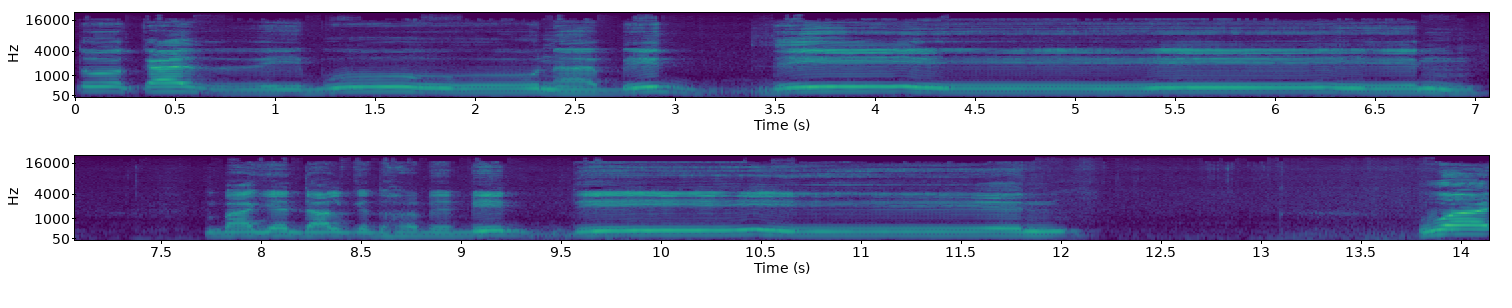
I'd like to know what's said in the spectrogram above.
তুকাজিবুনা বিদ্দিন। বাঘে ডালকে ধরবে বিদ্দিন। ওয়া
